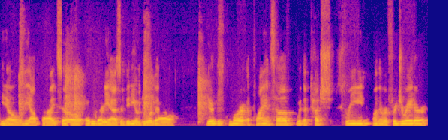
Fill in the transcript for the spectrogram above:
you know, on the outside, so everybody has a video doorbell. There's a smart appliance hub with a touch screen on the refrigerator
